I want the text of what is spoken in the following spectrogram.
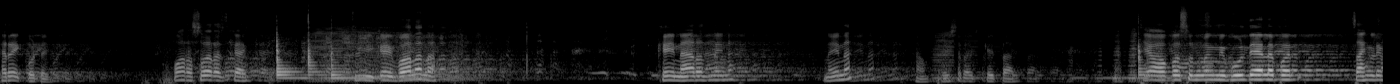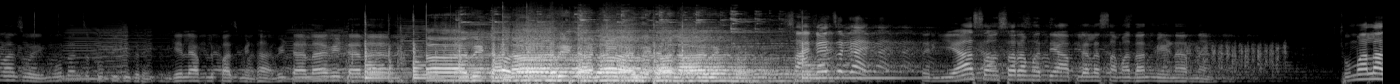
खरंय खोटे पोरा स्वराज काय? तुम्ही काही बोला ना. काही नाराज नाही ना? नाही ना? हा प्रेशराज काही ताल तेव्हापासून मग मी गुळ द्यायला पण चांगले माणसं होई मुलांचं खूप विचित्र आहे. गेले आपले पाच मिनिट. हा विटाला विटाला विठाला विठाला विठाला विठ्ठल सांगायचं काय? तर या संसारामध्ये आपल्याला समाधान मिळणार नाही. तुम्हाला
